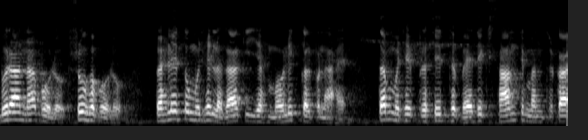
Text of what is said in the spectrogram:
बुरा न बोलो, शुभ बोलो। पहले तो मुझे लगा कि यह मौलिक कल्पना है तब मुझे प्रसिद्ध वैदिक शांति मंत्र का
